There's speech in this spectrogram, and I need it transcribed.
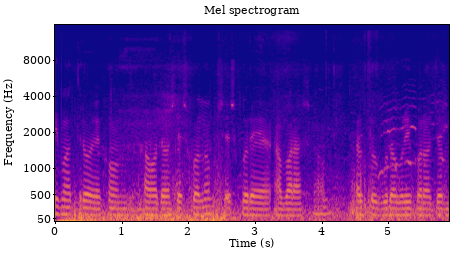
এইমাত্র এখন খাওয়া দাওয়া শেষ করলাম শেষ করে আবার আসলাম। একটু ঘোরাঘুরি করার জন্য।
